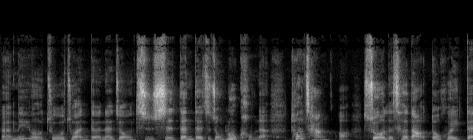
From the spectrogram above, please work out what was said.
呃没有左转的那种指示灯的这种路口呢，通常哦，所有的车道都会等。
